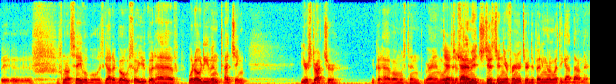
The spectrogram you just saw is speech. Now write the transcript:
uh, is not savable. It's got to go. So you could have, without even touching your structure, you could have almost ten grand worth Yeah, of just like- damage just in your furniture, depending on what you got down there.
